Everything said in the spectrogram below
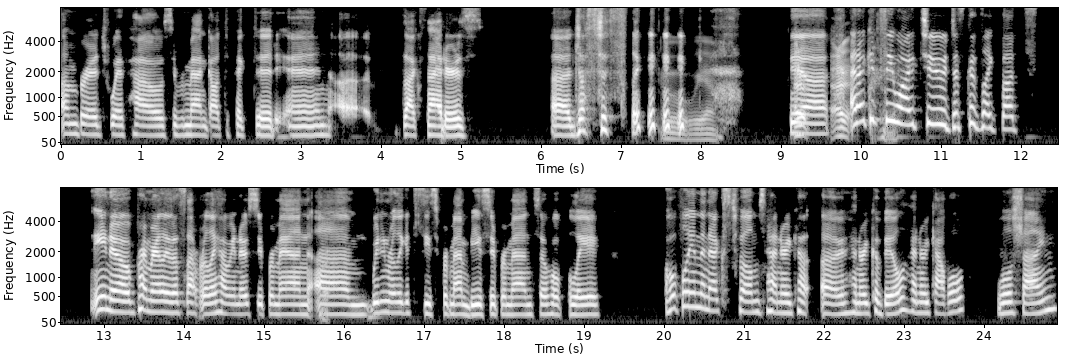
umbrage with how Superman got depicted in uh, Zack Snyder's uh, Justice League. oh yeah yeah. I- and I could see why too, just because like that's you know primarily that's not really how we know Superman. Um, we didn't really get to see Superman be Superman, so hopefully, hopefully in the next films, Henry uh, Henry Cavill, Henry Cavill, will shine.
